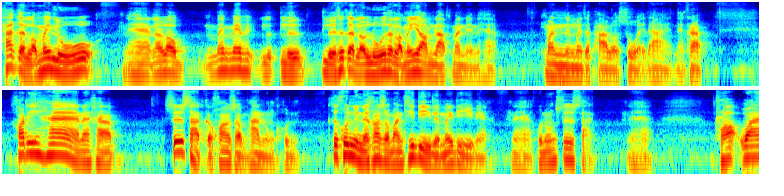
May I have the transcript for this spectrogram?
ถ้าเกิดเราไม่รู้นะฮะแล้วเราไม่ไม่หรือหรือถ้าเกิดเรารู้แต่เราไม่ยอมรับมันเนี่ยนะฮะมันหนึ่งมันจะพาเราสวยได้นะครับ ข้อที่ห้านะครับ ซื่อสัตย์กับความสัมพันธ์ของคุณ คือคุณอยู่ในความสัมพันธ์ที่ดีหรือไม่ดีเนี่ยนะฮะคุณต้องซื่อสัตย์นะฮะเพราะว่า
